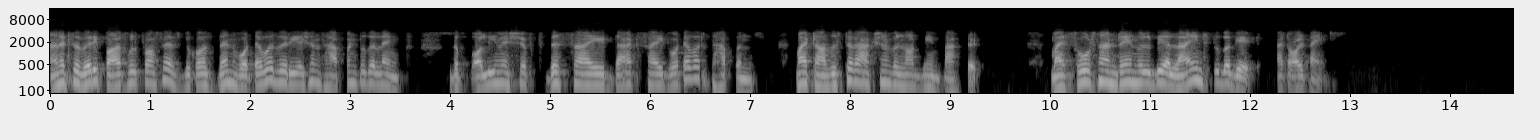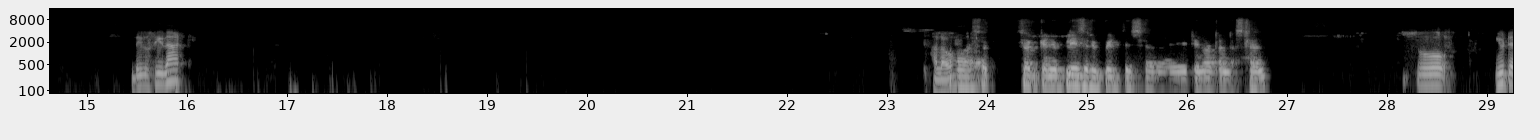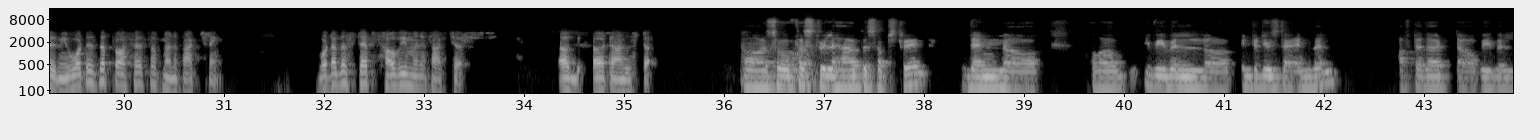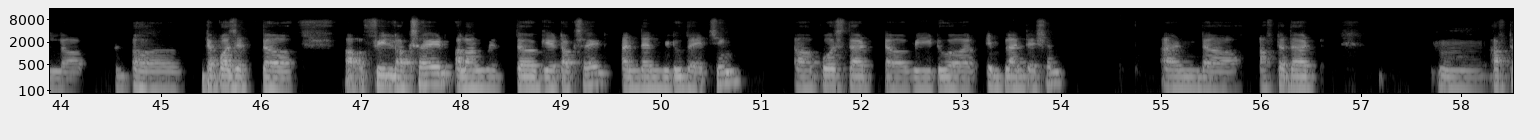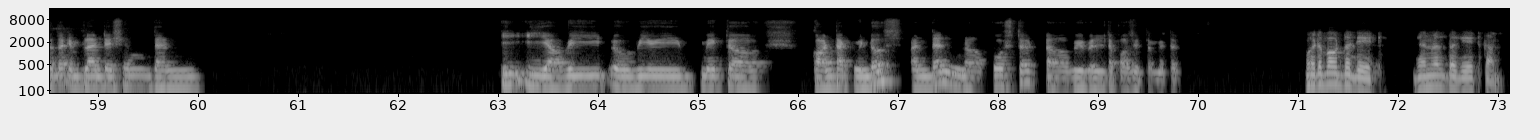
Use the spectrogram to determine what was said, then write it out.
And it's a very powerful process because then whatever variations happen to the length, the poly may shift this side, that side, whatever happens, my transistor action will not be impacted. My source and drain will be aligned to the gate at all times. Do you see that? Hello? Uh, sir, sir, can you please repeat this, sir? I do not understand. So you tell me, what is the process of manufacturing? What are the steps how we manufacture a, a transistor? Uh, so first we'll have the substrate, then uh, uh, we will uh, introduce the N-well. After that, uh, we will uh, deposit the field oxide along with the gate oxide, and then we do the etching. Post that, we do our implantation, and after that, um, after the implantation, then yeah, we we make the contact windows, and then post that we will deposit the metal. What about the gate? When will the gate come?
